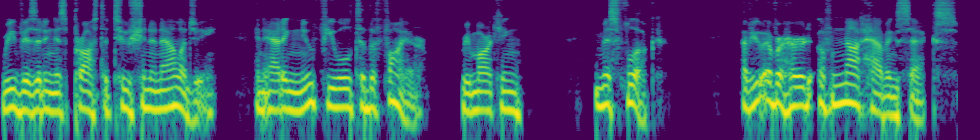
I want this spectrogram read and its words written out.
revisiting his prostitution analogy and adding new fuel to the fire, remarking, Miss Fluke, have you ever heard of not having sex?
